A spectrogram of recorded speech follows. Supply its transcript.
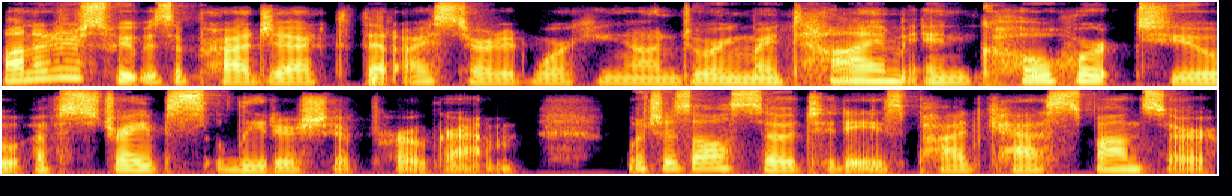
Monitor Suite was a project that I started working on during my time in cohort two of Stripe's leadership program, which is also today's podcast sponsor.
